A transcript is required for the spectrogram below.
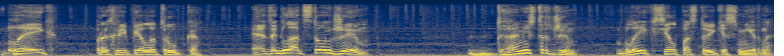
«Блейк?» – прохрипела трубка. «Это Гладстон Джим!» «Да, мистер Джим». Блейк сел по стойке смирно.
